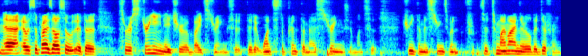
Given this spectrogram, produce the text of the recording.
Yeah, I was surprised also at the sort of stringy nature of byte strings, that, that it wants to print them as strings and wants to treat them as strings, when to, to my mind they're a little bit different.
